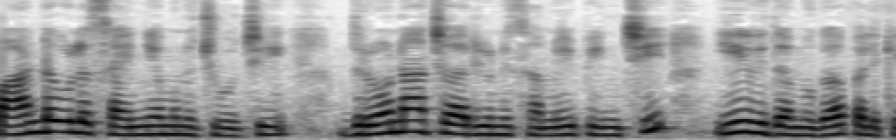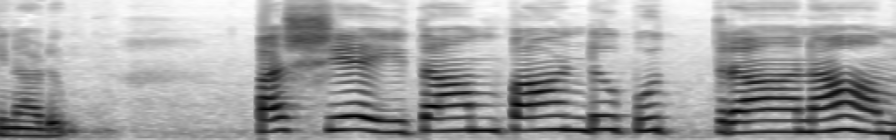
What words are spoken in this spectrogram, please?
పాండవుల సైన్యమును చూచి ద్రోణాచార్యుని సమీపించి ఈ విధముగా పలికినాడు पश्यैतां पाण्डुपुत्राणाम्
